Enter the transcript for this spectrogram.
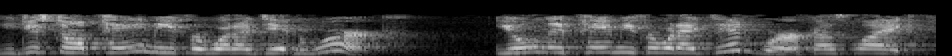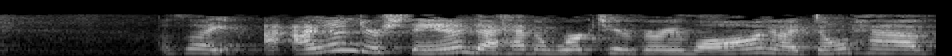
you just don't pay me for what I didn't work. You only pay me for what I did work. I was like, I was like, I understand I haven't worked here very long and I don't have,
